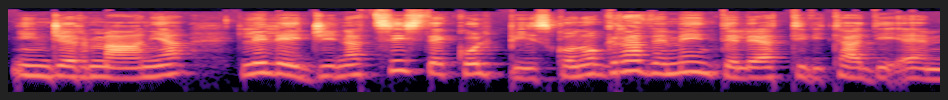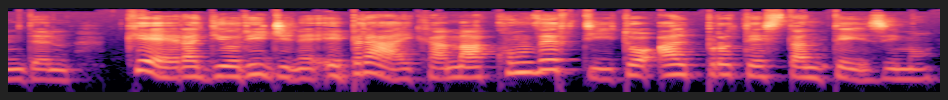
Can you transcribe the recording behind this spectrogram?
In Germania le leggi naziste colpiscono gravemente le attività di Emden, che era di origine ebraica ma convertito al protestantesimo.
